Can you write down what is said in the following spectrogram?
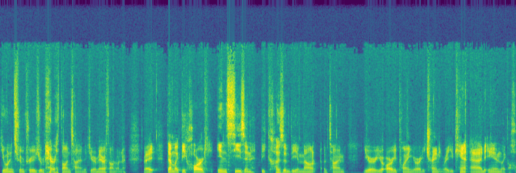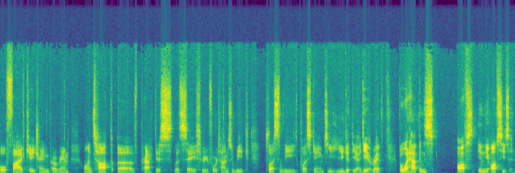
you wanted to improve your marathon time if you're a marathon runner, right? That might be hard in season because of the amount of time you're you're already playing, you're already training, right? You can't add in like a whole 5k training program on top of practice, let's say 3 or 4 times a week plus league plus games. You you get the idea, right? But what happens off in the off season,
